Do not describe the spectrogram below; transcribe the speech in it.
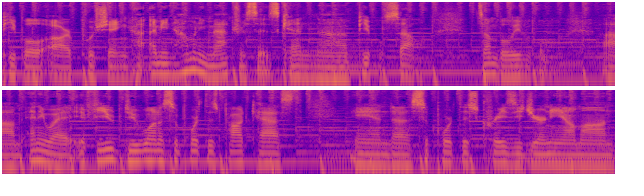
people are pushing. I mean, how many mattresses can uh, people sell? It's unbelievable. Um, anyway, if you do want to support this podcast and uh, support this crazy journey I'm on,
